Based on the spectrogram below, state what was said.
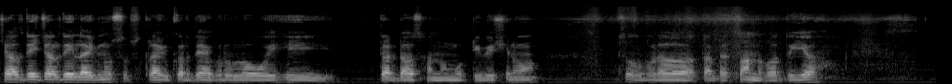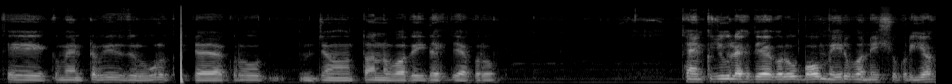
ਚਲਦੇ ਚਲਦੇ ਲਾਈਵ ਨੂੰ ਸਬਸਕ੍ਰਾਈਬ ਕਰ ਦਿਆ ਕਰੋ। ਲੋ ਇਹ ਤੁਹਾਡਾ ਸਾਨੂੰ ਮੋਟੀਵੇਸ਼ਨ ਵਾ। ਸੋ ਬੜਾ ਤੁਹਾਡਾ ਧੰਨਵਾਦੀ ਆ। ਤੇ ਕਮੈਂਟ ਵੀ ਜ਼ਰੂਰ ਕਰੀ ਜਾਇਆ ਕਰੋ ਜਾਂ ਧੰਨਵਾਦ ਹੀ ਲਿਖ ਦਿਆ ਕਰੋ। ਥੈਂਕ ਯੂ ਲਿਖ ਦਿਆ ਕਰੋ। ਬਹੁਤ ਮਿਹਰਬਾਨੀ, ਸ਼ੁਕਰੀਆ।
